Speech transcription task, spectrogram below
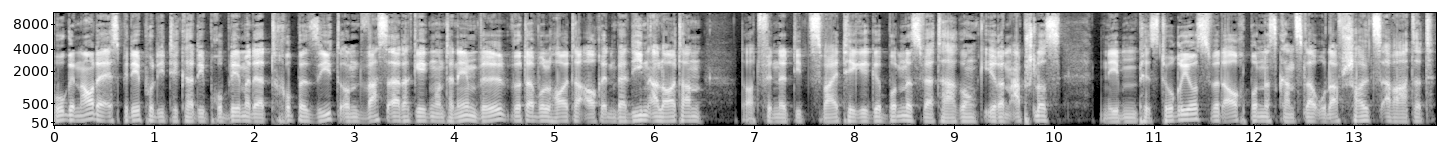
Wo genau der SPD-Politiker die Probleme der Truppe sieht und was er dagegen unternehmen will, wird er wohl heute auch in Berlin erläutern. Dort findet die zweitägige Bundeswehrtagung ihren Abschluss. Neben Pistorius wird auch Bundeskanzler Olaf Scholz erwartet.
